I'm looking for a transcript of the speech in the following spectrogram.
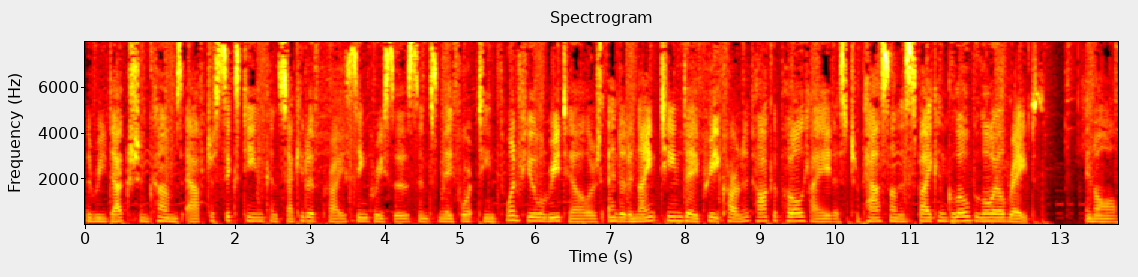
The reduction comes after 16 consecutive price increases since May 14 when fuel retailers ended a 19-day pre-Karnataka poll hiatus to pass on a spike in global oil rates. In all,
